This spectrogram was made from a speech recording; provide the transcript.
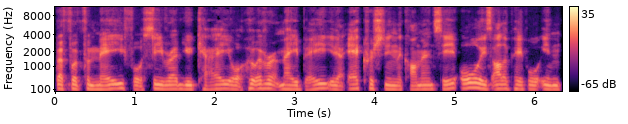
But for, for me, for C Red UK or whoever it may be, you know, Air Christian in the comments here, all these other people in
